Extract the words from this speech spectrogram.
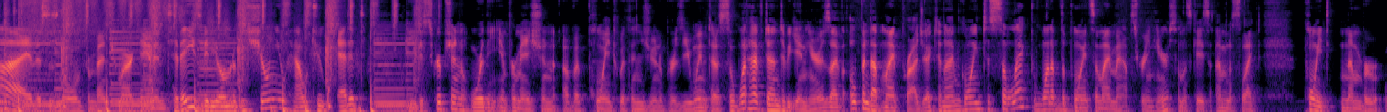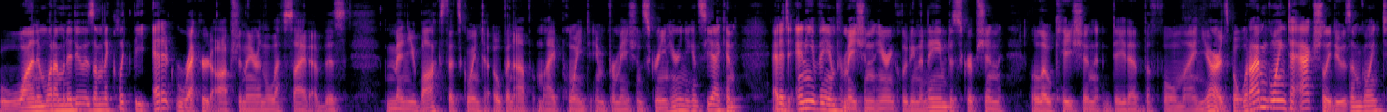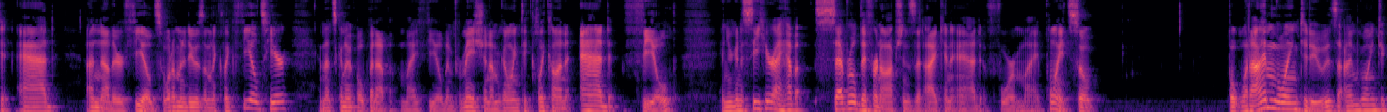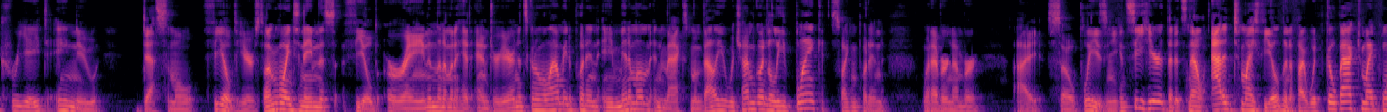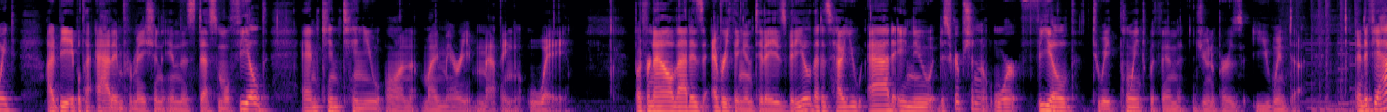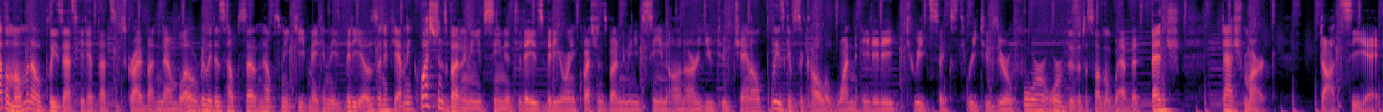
Hi, this is Nolan from Benchmark, and in today's video, I'm going to be showing you how to edit the description or the information of a point within Juniper's Uinta. So what I've done to begin here is I've opened up my project, and I'm going to select one of the points on my map screen here. So in this case, I'm going to select point number one, and what I'm going to do is I'm going to click the Edit Record option there on the left side of this menu box that's going to open up my point information screen here, and you can see I can Edit any of the information here, including the name, description, location, data, the full nine yards. But what I'm going to actually do is I'm going to add another field. So what I'm going to do is I'm going to click Fields here, and that's going to open up my field information. I'm going to click on Add Field, and you're going to see here I have several different options that I can add for my points. So, but what I'm going to do is I'm going to create a new decimal field here. So I'm going to name this field rain and then I'm going to hit enter here and it's going to allow me to put in a minimum and maximum value which I'm going to leave blank so I can put in whatever number I so please. And you can see here that it's now added to my field and if I would go back to my point I'd be able to add information in this decimal field and continue on my merry mapping way. But for now, that is everything in today's video. That is how you add a new description or field to a point within Juniper's Uinta. And if you have a moment, I would please ask you to hit that subscribe button down below. It really does help us out and helps me keep making these videos. And if you have any questions about anything you've seen in today's video or any questions about anything you've seen on our YouTube channel, please give us a call at 1-888-286-3204 or visit us on the web at bench-mark.ca.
